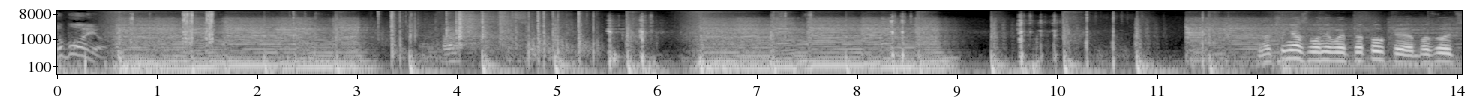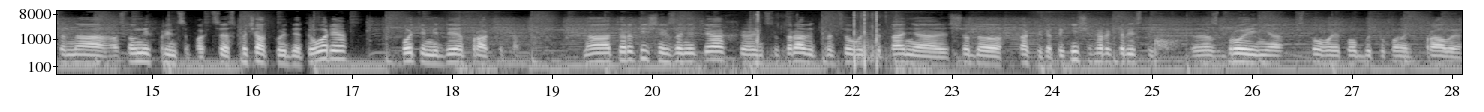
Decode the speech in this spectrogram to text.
До! Навчання з підготовки базується на основних принципах. Це спочатку йде теорія, потім йде практика. На теоретичних заняттях е, інструктора відпрацьовують питання щодо тактико-технічних характеристик е, озброєння, з того, якого будуть виконувати вправи.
